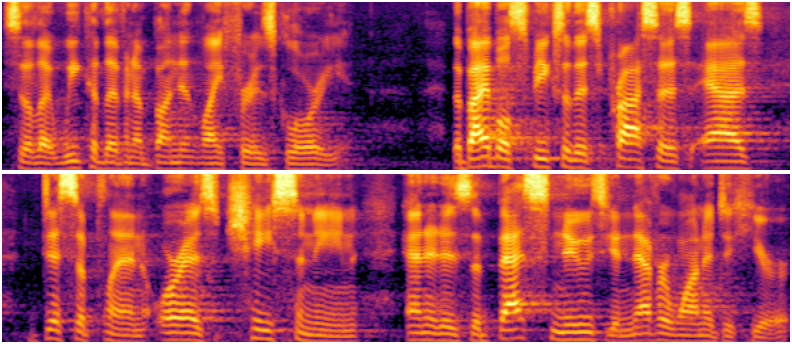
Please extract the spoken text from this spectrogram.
so that we could live an abundant life for His glory. The Bible speaks of this process as discipline or as chastening, and it is the best news you never wanted to hear.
